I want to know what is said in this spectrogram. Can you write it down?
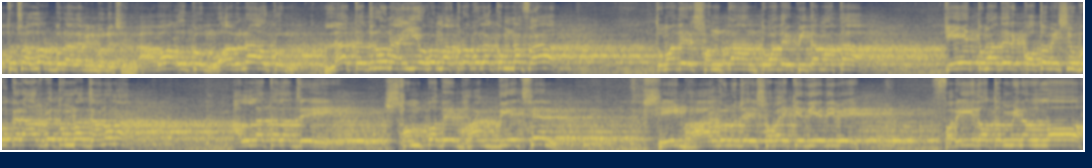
অথচ আল্লাহ রাব্বুল আলামিন বলেছেন আবা উকুম আবনা উকুম লা তাদরুন আইয়ুহুম আকরাবু লাকুম নাফা তোমাদের সন্তান, তোমাদের পিতামাতা কে তোমাদের কত বেশি উপকারে আসবে তোমরা জানো না? আল্লাহ তালা যে সম্পদে ভাগ দিয়েছেন, সেই ভাগ অনুযায়ী সবাইকে দিয়ে দিবে। ফরিদত মিনাল্লাহ,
